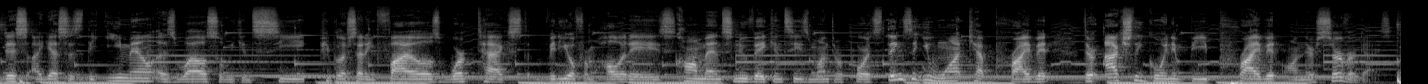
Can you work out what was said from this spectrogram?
This, I guess, is the email as well, so we can see people are sending files, work text, video from holidays, comments, new vacancies, month reports, things that you want kept private. They're actually going to be private on their server, guys.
